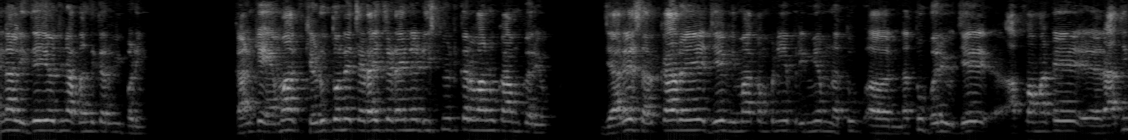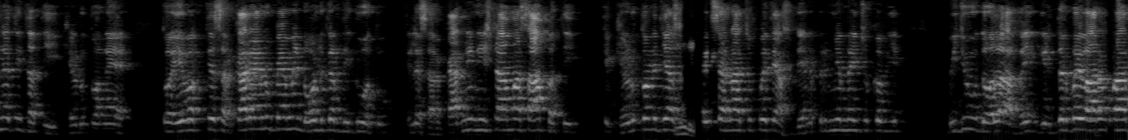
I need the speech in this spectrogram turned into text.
એના લીધે યોજના બંધ કરવી પડી. કારણ કે એમાં ખેડૂતોને ચડાઈ ચડાઈને ડિસ્પ્યુટ કરવાનું કામ કર્યું. જ્યારે સરકારે જે વીમા કંપનીએ પ્રીમિયમ નતું નતું ભર્યું, જે આપવા માટે રાજી નથી થતી ખેડૂતોને તો એ વખતે સરકારે એનું પેમેન્ટ હોલ્ડ કરી દીધું હતું. એટલે સરકારની નિષ્ઠામાં સાફ હતી કે ખેડૂતોને જ્યાં સુધી પૈસા ના ચૂકવે ત્યાં સુધી એને પ્રીમિયમ નહીં ચૂકવીએ. બીજું દોલા ભાઈ ગિરધરભાઈ વારંવાર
